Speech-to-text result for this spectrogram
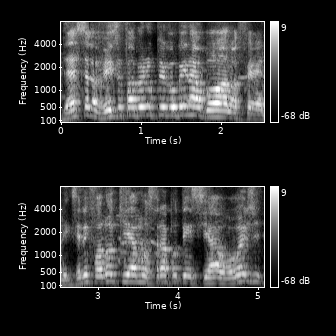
Dessa vez o Fábio não pegou bem na bola, Félix. Ele falou que ia mostrar potencial hoje.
